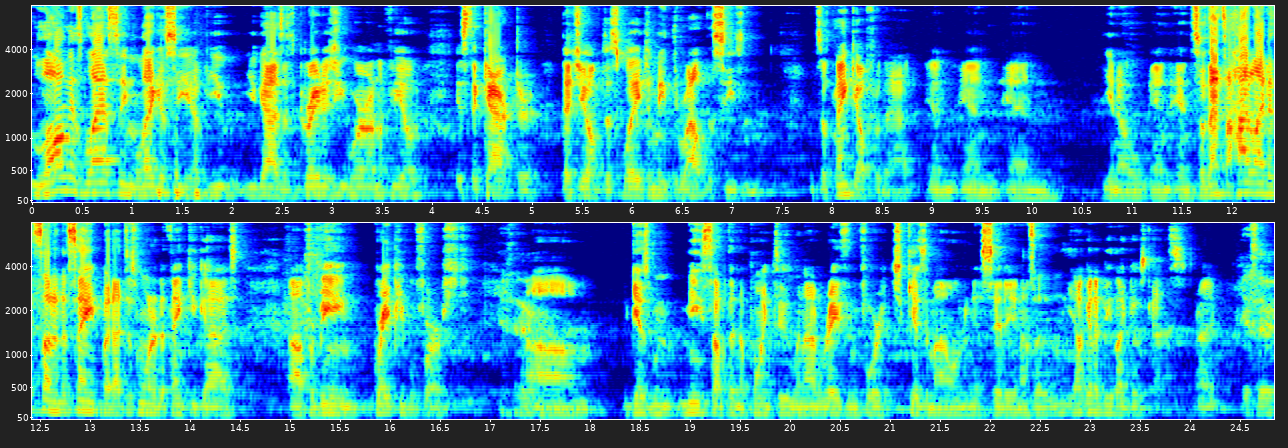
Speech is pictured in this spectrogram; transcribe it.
longest lasting legacy of you you guys. As great as you were on the field, is the character that you have displayed to me throughout the season. And so thank y'all for that. And and and you know and and so that's a highlighted Son of the Saint. But I just wanted to thank you guys uh, for being great people first. Um, it gives me something to point to when I'm raising four kids of my own in this city, and I said, "Y'all got to be like those guys, right?" Yes, sir.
